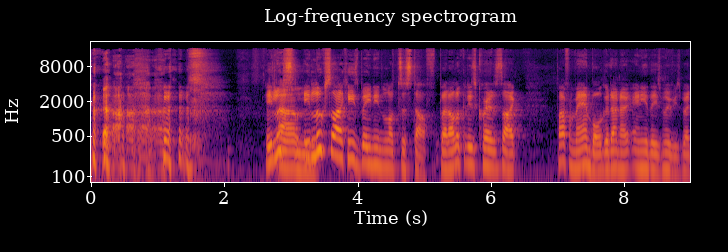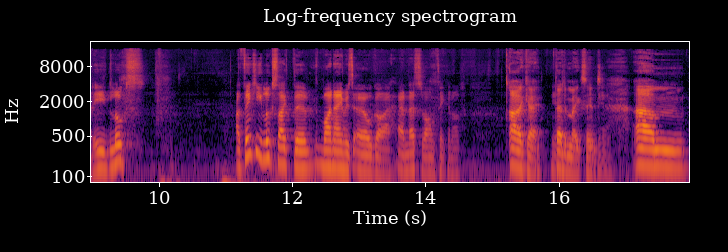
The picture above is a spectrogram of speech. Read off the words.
he looks Um, he looks like he's been in lots of stuff, but I look at his credits like apart from Manborg, I don't know any of these movies, but he looks I think he looks like the My Name is Earl guy, and that's what I'm thinking of. Oh, okay, Yeah. that'd make sense. Yeah. Um,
